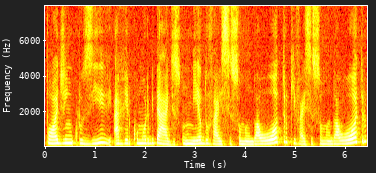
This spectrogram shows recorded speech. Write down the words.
pode, inclusive, haver comorbidades. Um medo vai se somando ao outro, que vai se somando ao outro,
